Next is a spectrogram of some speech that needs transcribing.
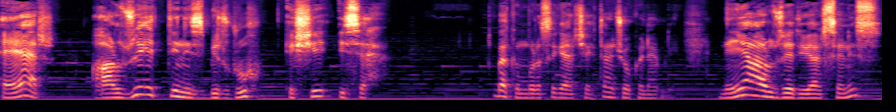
Eğer arzu ettiğiniz bir ruh eşi ise bakın burası gerçekten çok önemli. Neyi arzu ediyorsanız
